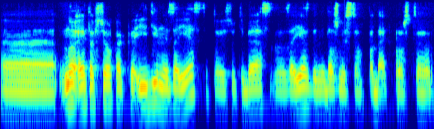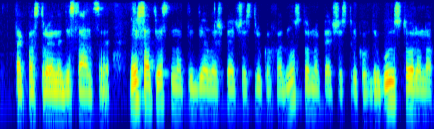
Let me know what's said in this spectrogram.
Э, но это все как единый заезд, то есть у тебя заезды не должны совпадать, просто так построена дистанция. Ну и, соответственно, ты делаешь 5-6 трюков в одну сторону, 5-6 трюков в другую сторону,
